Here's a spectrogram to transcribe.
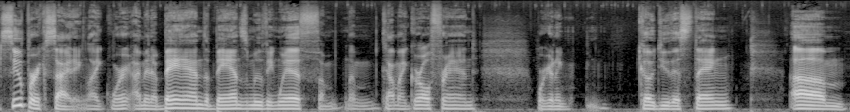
super exciting. Like we're I'm in a band, the band's moving with, I'm I'm got my girlfriend. We're going to go do this thing. Um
